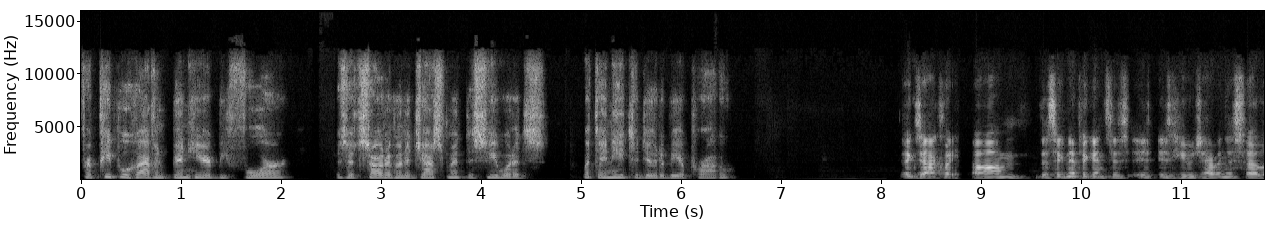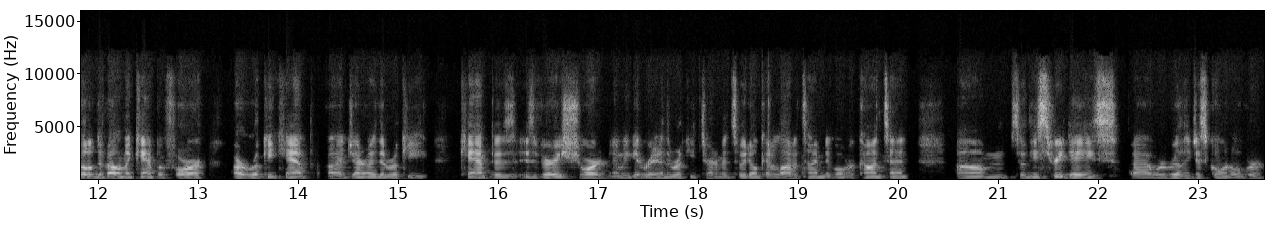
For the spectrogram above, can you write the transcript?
for people who haven't been here before, is it sort of an adjustment to see what it's what they need to do to be a pro? Exactly. Um, the significance is, is, is huge. Having this uh, little development camp before our rookie camp. Uh, generally, the rookie camp is is very short, and we get right into the rookie tournament, so we don't get a lot of time to go over content. Um, so these three days, uh, we're really just going over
